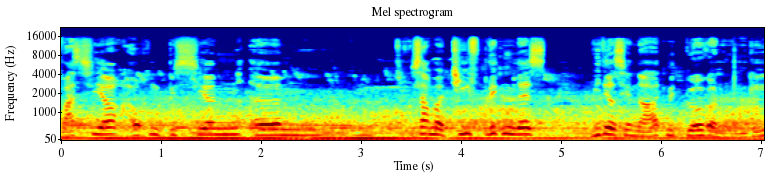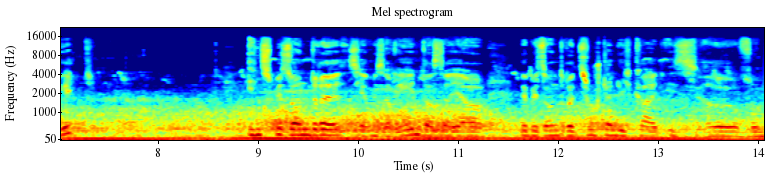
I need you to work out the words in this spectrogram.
was ja auch ein bisschen, ähm, ich sag mal, tief blicken lässt, wie der Senat mit Bürgern umgeht. Insbesondere, Sie haben es erwähnt, dass da ja eine besondere Zuständigkeit ist äh, vom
